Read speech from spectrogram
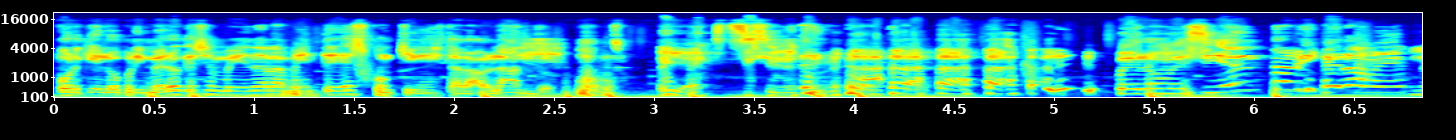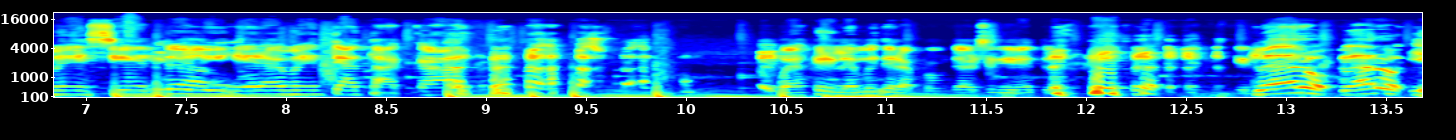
Porque lo primero que se me viene a la mente es con quién estar hablando. Pero me siento ligeramente. Me siento ligeramente atacado. Voy a escribirle a mi terapeuta a ver si tiene tu- Claro, claro. Y,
